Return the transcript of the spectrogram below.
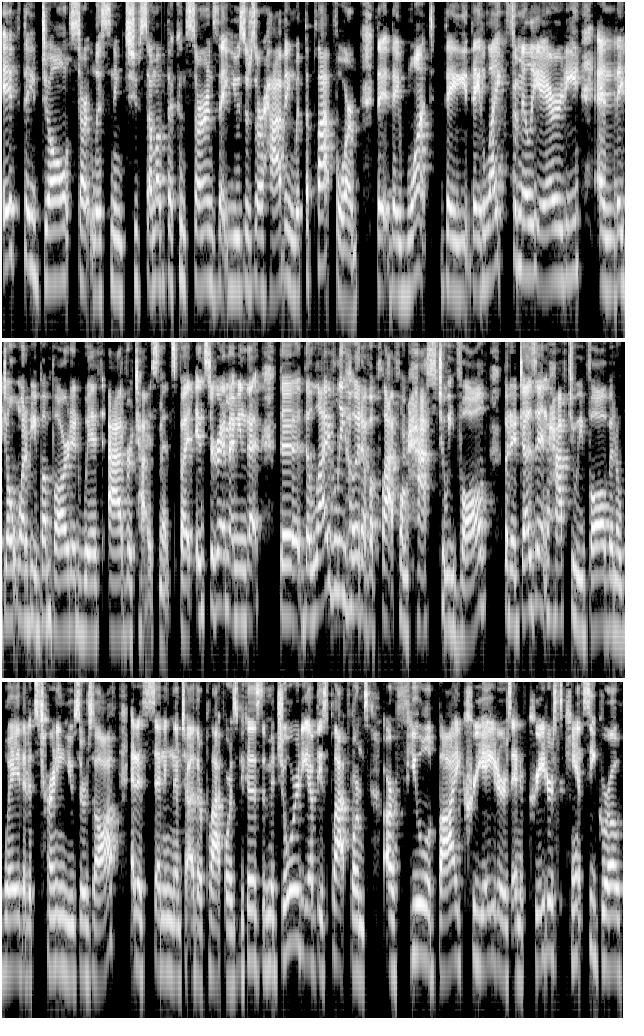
If they don't start listening to some of the concerns that users are having with the platform. They, they want, they, they like familiarity and they don't want to be bombarded with advertisements. But Instagram, I mean, that the, the livelihood of a platform has to evolve, but it doesn't have to evolve in a way that it's turning users off and it's sending them to other platforms because the majority of these platforms are fueled by creators. And if creators can't see growth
